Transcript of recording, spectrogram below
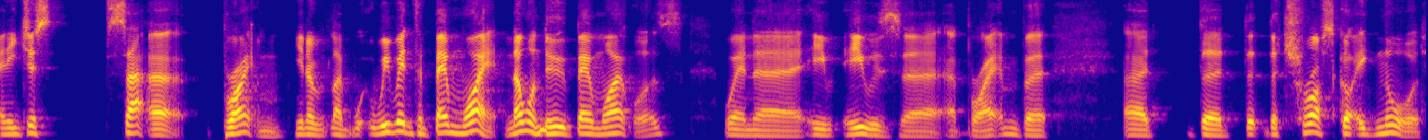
And he just sat at Brighton. You know, like we went to Ben White. No one knew Ben White was when uh, he he was uh, at Brighton, but uh, the, the the got ignored.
